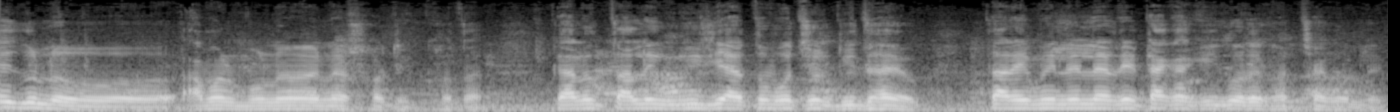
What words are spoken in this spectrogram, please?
এইগুলো আমার মনে হয় না সঠিক কথা। কারণ তাহলে উনি যে এত বছর বিধায়ক তার এমএলএ টাকা কি করে খরচা করলেন?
